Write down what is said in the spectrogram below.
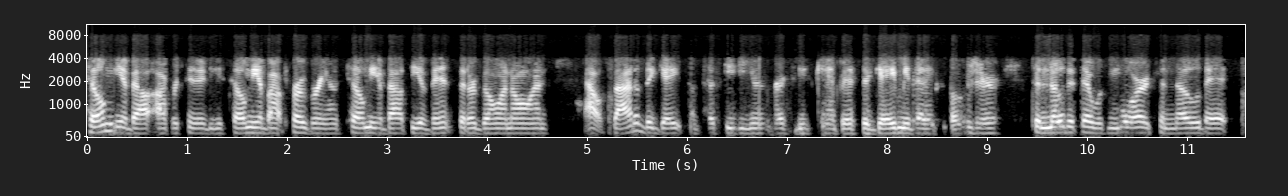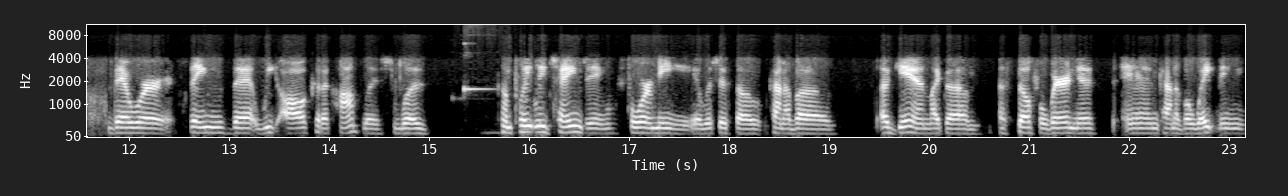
tell me about opportunities, tell me about programs, tell me about the events that are going on outside of the gates of Tuskegee University's campus that gave me that exposure to know that there was more, to know that there were things that we all could accomplish was completely changing for me. It was just a kind of a, again, like a, a self awareness and kind of awakening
